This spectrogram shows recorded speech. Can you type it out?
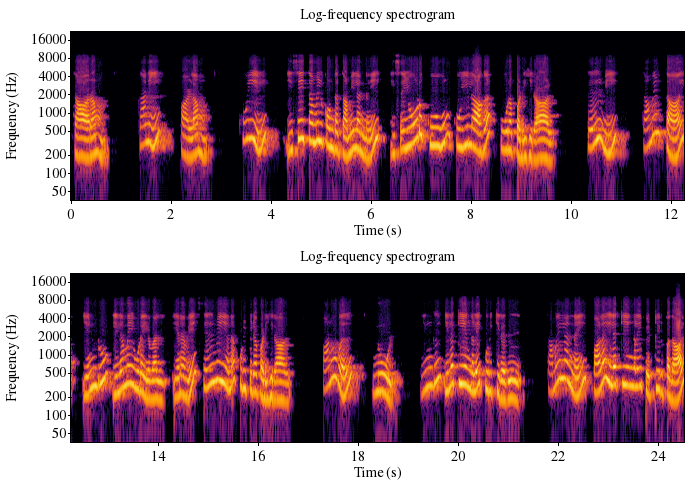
தாரம் கனி பழம். குயில் இசைத்தமிழ் கொண்ட தமிழன்னை இசையோடு கூவும் குயிலாக கூறப்படுகிறாள். செல்வி தமிழ் தாய் என்றும் இளமை உடையவள். எனவே செல்வி என குறிப்பிடப்படுகிறாள். பணுவல் நூல். இங்கு இலக்கியங்களை குறிக்கிறது. தமிழன்னை பல இலக்கியங்களை பெற்றிருப்பதால்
